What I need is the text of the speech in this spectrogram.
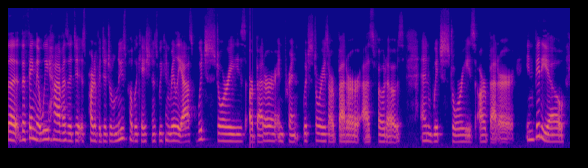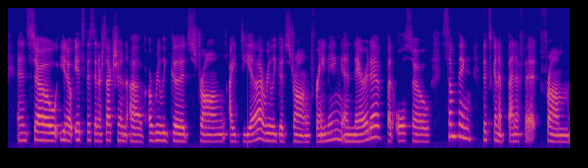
the the thing that we have as a as part of a digital news publication is we can really ask which stories are better in print which stories are better as photos and which stories are better in video and so you know it's this intersection of a really good strong idea a really good strong framing and narrative but also something that's going to benefit from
